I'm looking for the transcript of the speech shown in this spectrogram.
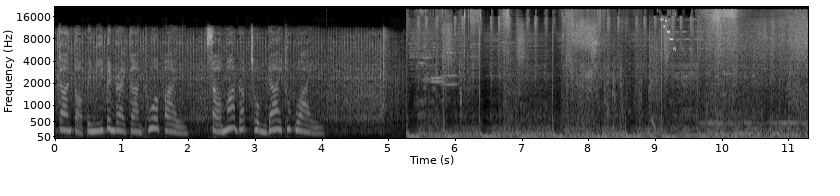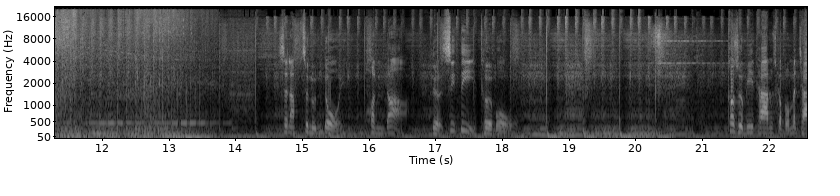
ยการต่อไปนี้เป็นรายการทั่วไป สามารถรับชมได้ทุกวัย สนับสนุนโดย Honda The City Turbo เข้าสู่ B Times กับผมบัญชา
